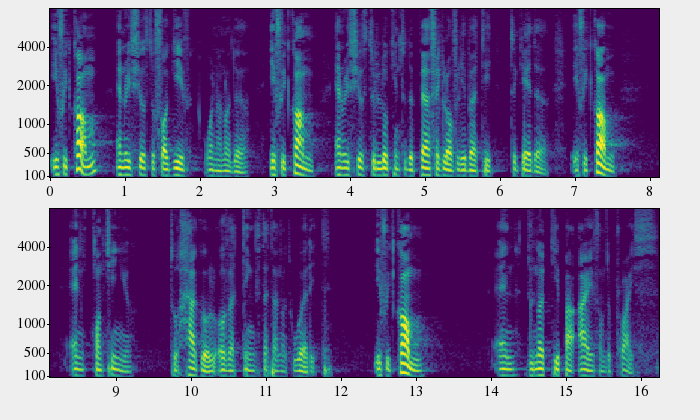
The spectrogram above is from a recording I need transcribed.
If we come and refuse to forgive one another? If we come and refuse to look into the perfect love of liberty together? If we come and continue to haggle over things that are not worth it? If we come and do not keep our eyes on the price?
